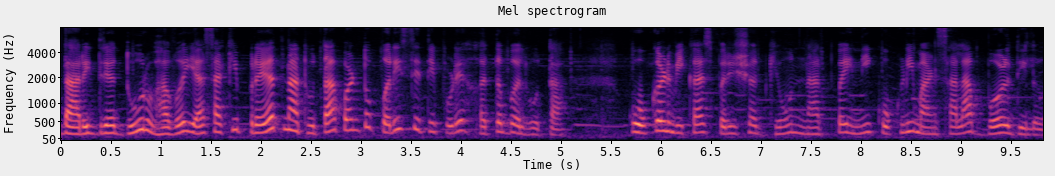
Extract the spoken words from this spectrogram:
दारिद्र्य दूर व्हावं यासाठी प्रयत्नात होता पण तो परिस्थितीपुढे हतबल होता. कोकण विकास परिषद घेऊन नातपैंनी कोकणी माणसाला बळ दिलं.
